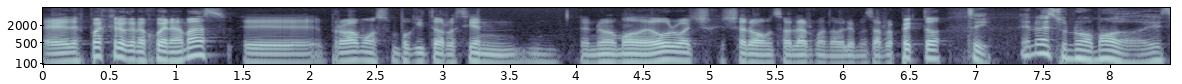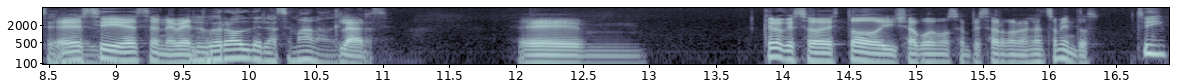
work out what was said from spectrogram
Eh, después creo que no juega nada más. Eh, probamos un poquito recién el nuevo modo de Overwatch, que ya lo vamos a hablar cuando hablemos al respecto. Sí. Eh, no es un nuevo modo, es el, Eh, sí, es el evento. brawl de la semana. de Claro. Eh, creo que eso es todo y ya podemos empezar con los lanzamientos. Sí,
